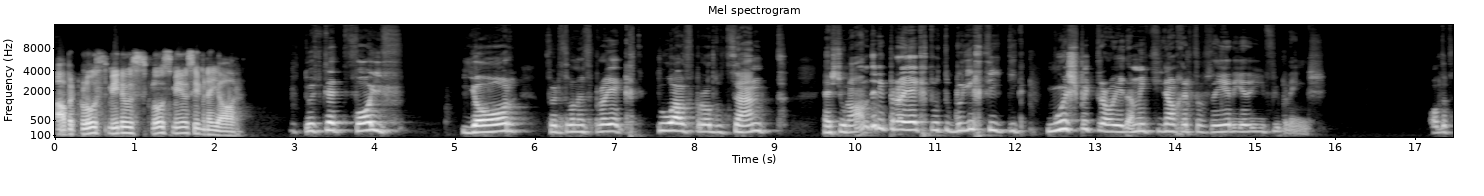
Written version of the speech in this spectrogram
Aber plus minus, plus minus in einem Jahr. Du hast gesagt, fünf Jahre für so ein Projekt. Du als Produzent, hast du noch andere Projekte, die du gleichzeitig musst betreuen, damit sie nachher zur Serienreife bringst? Oder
